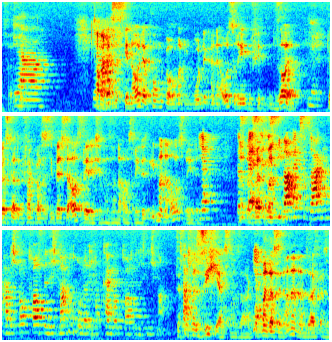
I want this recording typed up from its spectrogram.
Das heißt ja. ja. Aber das ist genau der Punkt, warum man im Grunde keine Ausreden finden soll. Nee. Du hast gerade gefragt, was ist die beste Ausrede? Ich immer so eine Ausrede ist immer eine Ausrede. Ja. Das, ja, Beste heißt, ist, die Wahrheit zu sagen, habe ich Bock drauf, will ich machen oder ich habe keinen Bock drauf, will ich nicht machen. Das muss man sich erstmal sagen. Ja. Ob man das den anderen dann sagt, also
